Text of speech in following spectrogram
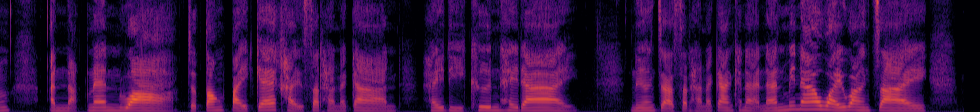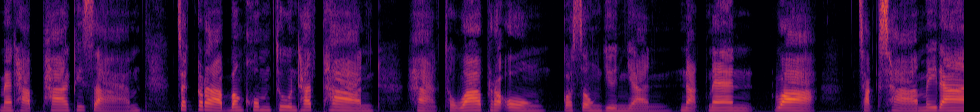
อันหนักแน่นว่าจะต้องไปแก้ไขสถานการณ์ให้ดีขึ้นให้ได้ เนื่องจากสถานการณ์ขณะนั้นไม่น่าไว้วางใจ แม่ทัพภาคที่สามจะกราบบังคมทูลทัดทาน หากทว่าพระองค์ก็ทรงยืนยัน หนักแน่นว่าชักช้าไม่ได้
